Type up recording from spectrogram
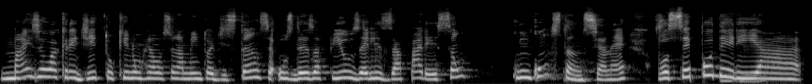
mas eu acredito que num relacionamento à distância, os desafios eles apareçam com constância, né? Você poderia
